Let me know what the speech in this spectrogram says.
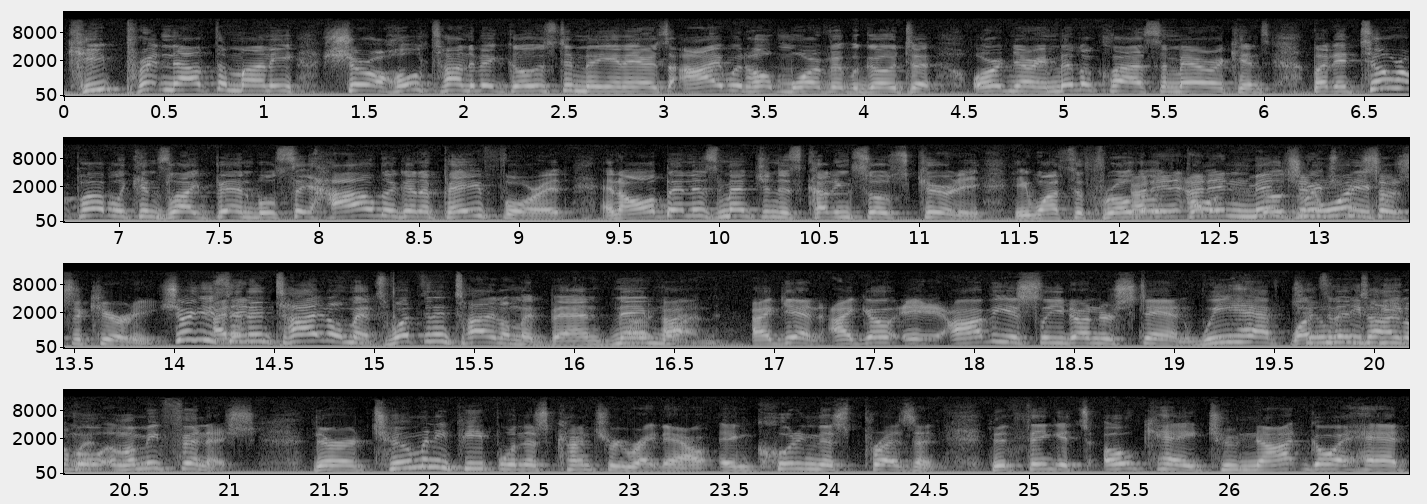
Keep printing out the money. Sure, a whole ton of it goes to millionaires. I would hope more of it would go to ordinary middle class Americans. But until Republicans like Ben will say how they're going to pay for it, and all Ben has mentioned is cutting Social Security. He wants to throw I those. Didn't, I didn't mention one Social Security. Sure, you I said entitlements. What's an entitlement, Ben? Name uh, one. again, I go. Eh, obviously obviously you don't understand. We have too What's many people. Let me finish. There are too many people in this country right now, including this president, that think it's okay to not go ahead.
